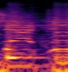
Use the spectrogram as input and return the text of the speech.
Jack.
